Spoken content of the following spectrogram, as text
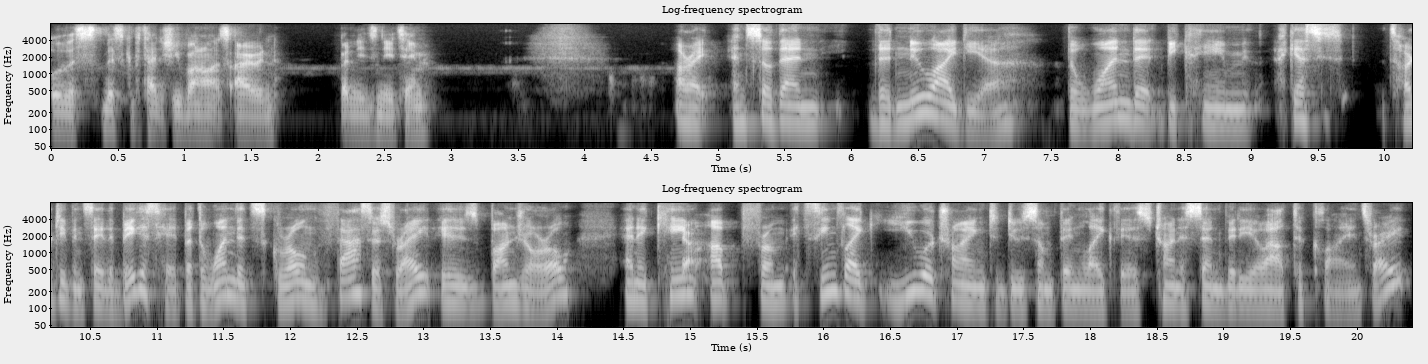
well, this this could potentially run on its own, but needs a new team. All right. And so then the new idea, the one that became, I guess it's hard to even say the biggest hit, but the one that's growing fastest, right, is Bonjoro. And it came yeah. up from, it seems like you were trying to do something like this, trying to send video out to clients, right?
